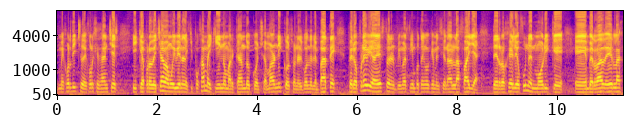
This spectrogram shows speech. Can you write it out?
mejor dicho de Jorge Sánchez y que aprovechaba muy bien el equipo jamaiquino marcando con Shamar Nicholson el gol del empate, pero previo a esto en el primer tiempo tengo que mencionar la falla de Rogelio Funes Mori que eh, en verdad es la,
